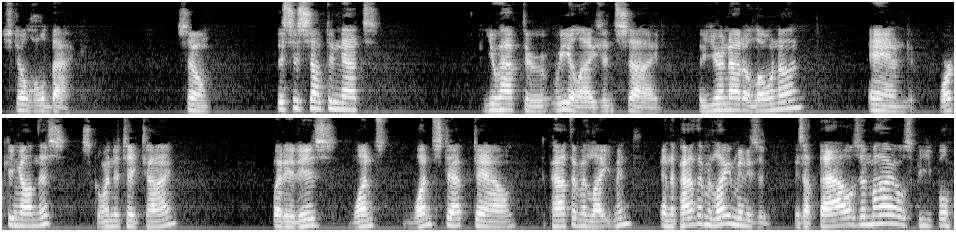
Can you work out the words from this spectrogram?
still hold back. So, this is something that you have to realize inside that you're not alone on, and working on this is going to take time, but it is one, one step down the path of enlightenment, and the path of enlightenment is a, is a thousand miles, people.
